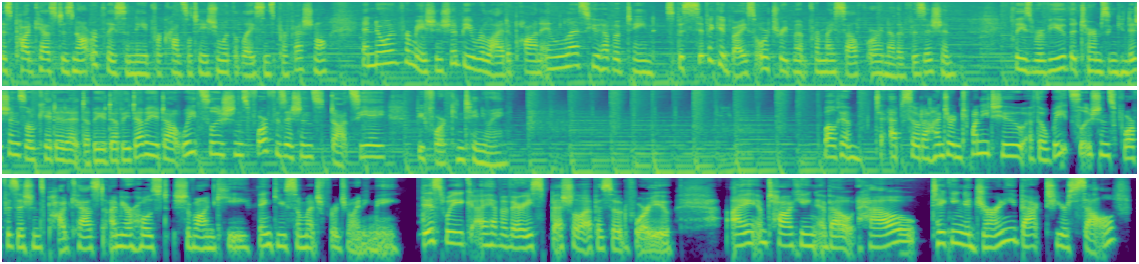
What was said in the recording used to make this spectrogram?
This podcast does not replace the need for consultation with a licensed professional, and no information should be relied upon unless you have obtained specific advice or treatment from myself or another physician. Please review the terms and conditions located at www.weightsolutionsforphysicians.ca before continuing. Welcome to episode 122 of the Weight Solutions for Physicians podcast. I'm your host, Siobhan Key. Thank you so much for joining me. This week, I have a very special episode for you. I am talking about how taking a journey back to yourself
